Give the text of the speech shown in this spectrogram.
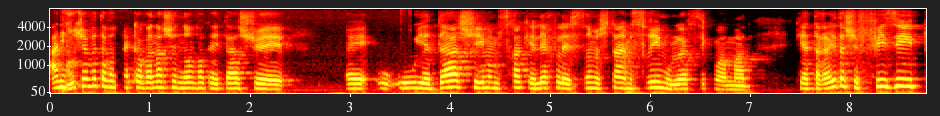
אני חושבת אבל שהכוונה של נובק הייתה שהוא אה, ידע שאם המשחק ילך ל-22-20 הוא לא יחזיק מעמד. כי אתה ראית שפיזית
